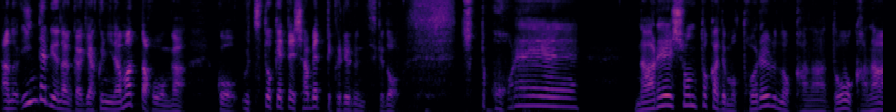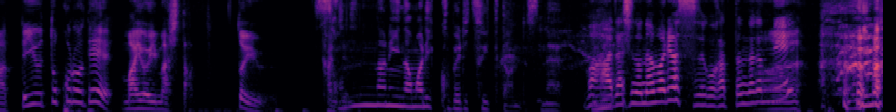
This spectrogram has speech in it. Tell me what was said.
あのインタビューなんか逆になまった方がこう打ち解けて喋ってくれるんですけどちょっとこれナレーションとかでも取れるのかなどうかなっていうところで迷いましたという感じですそんなに鉛こべりついてたんですね。わあ私の鉛はすごかったんだからね。今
